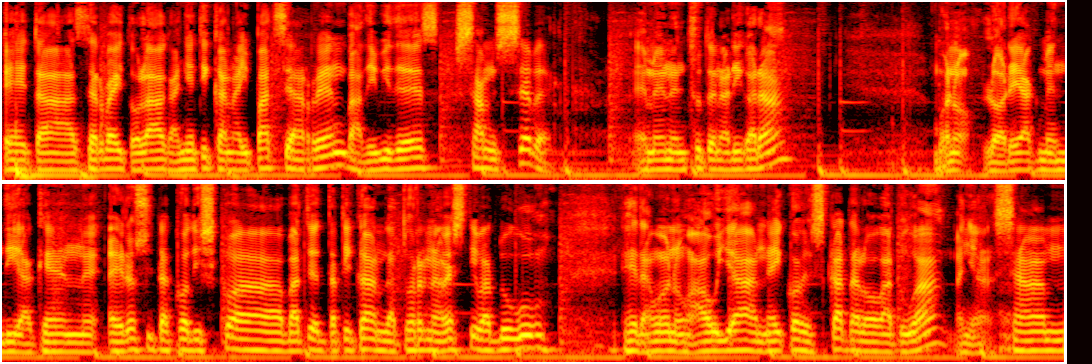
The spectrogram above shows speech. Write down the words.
Eta zerbait hola gainetikan aipatzearren, ba, adibidez Sam Sever hemen entzuten ari gara. Bueno, loreak mendiaken erositako diskoa batetatikan datorren abesti bat dugu. Eta bueno, hau ja nahiko deskatalogatua, baina Sam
